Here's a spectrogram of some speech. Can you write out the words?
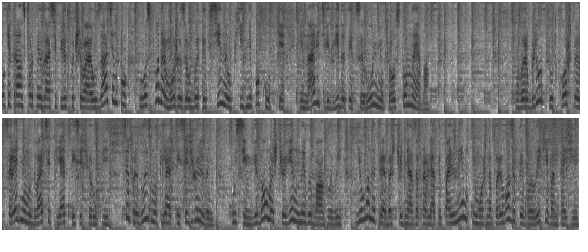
Поки транспортний засіб відпочиває у затінку, господар може зробити всі необхідні покупки і навіть відвідати цирульню просто неба. Верблюд тут коштує в середньому 25 тисяч рупій. Це приблизно 5 тисяч гривень. Усім відомо, що він невибагливий. Його не треба щодня заправляти пальним і можна перевозити великі вантажі.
